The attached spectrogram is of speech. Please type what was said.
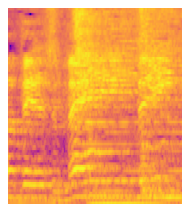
love is amazing,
